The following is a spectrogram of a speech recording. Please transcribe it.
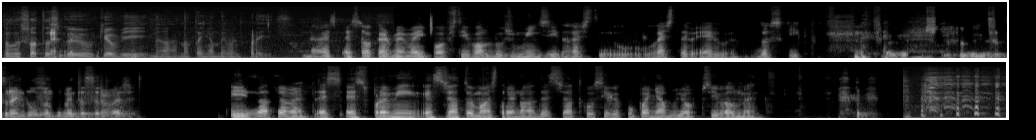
Pelas fotos que eu, que eu vi, não, não tem andamento para isso. Não, é, é só quero mesmo ir para o Festival dos Moinhos e de resto, o resto é, é do skip. Fazemos, o treino de levantamento da cerveja. Exatamente. Esse, esse para mim, esse já estou mais treinado, esse já te consigo acompanhar melhor, possivelmente.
